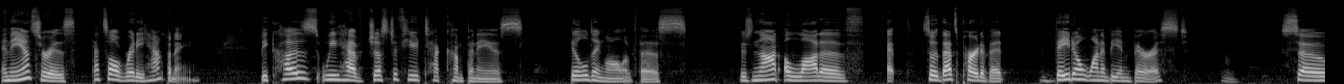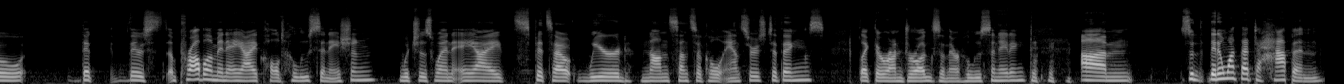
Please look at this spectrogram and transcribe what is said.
And the answer is that's already happening. Because we have just a few tech companies building all of this, there's not a lot of so that's part of it. They don't want to be embarrassed. So the, there's a problem in AI called hallucination, which is when AI spits out weird, nonsensical answers to things, like they're on drugs and they're hallucinating. um, so they don't want that to happen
